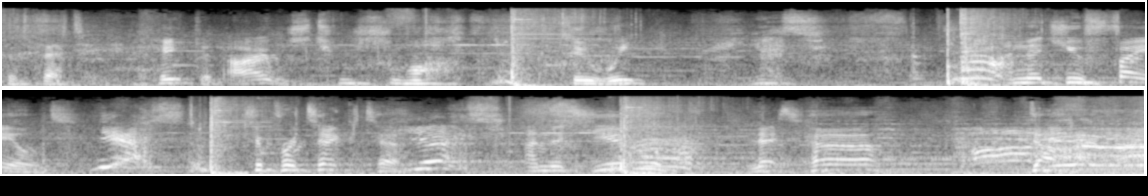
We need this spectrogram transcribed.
Pathetic. I hate that I was too small. Too weak. Yes. And that you failed Yes! to protect her. Yes! And that you let her ah, die.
